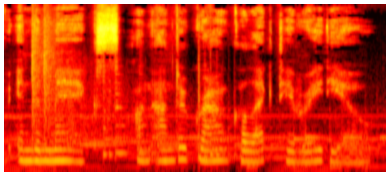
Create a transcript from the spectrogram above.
live in the mix on Underground Collective Radio.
